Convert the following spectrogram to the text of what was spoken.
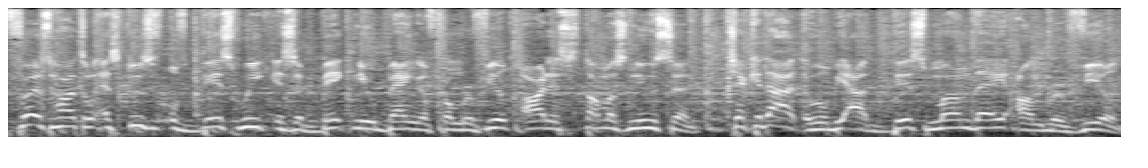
first Hardwell exclusive of this week is a big new banger from Revealed artist Thomas Newson. Check it out, it will be out this Monday on Revealed.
